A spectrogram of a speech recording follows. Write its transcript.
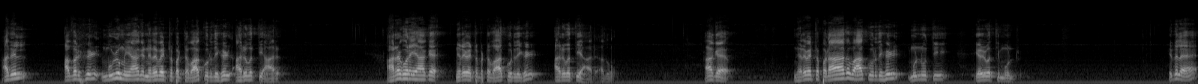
அதில் அவர்கள் முழுமையாக நிறைவேற்றப்பட்ட வாக்குறுதிகள் அறுபத்தி ஆறு. அறகுறையாக நிறைவேற்றப்பட்ட வாக்குறுதிகள் அறுபத்தி ஆறு அதுவும். ஆக நிறைவேற்றப்படாத வாக்குறுதிகள் முன்னூற்றி எழுபத்தி மூன்று. இதில்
